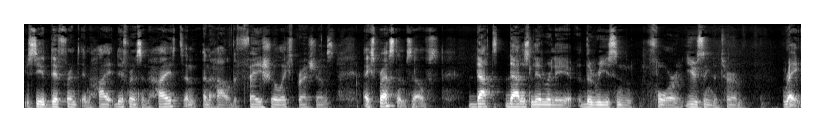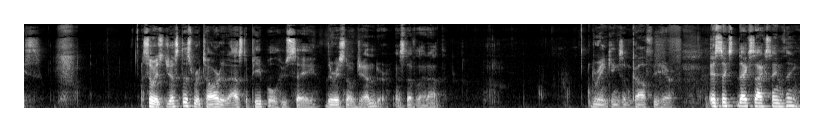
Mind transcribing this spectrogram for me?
You see a different in height difference in height and, and how the facial expressions express themselves. That that is literally the reason for using the term race. So it's just as retarded as the people who say there is no gender and stuff like that drinking some coffee here. It's the exact same thing.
